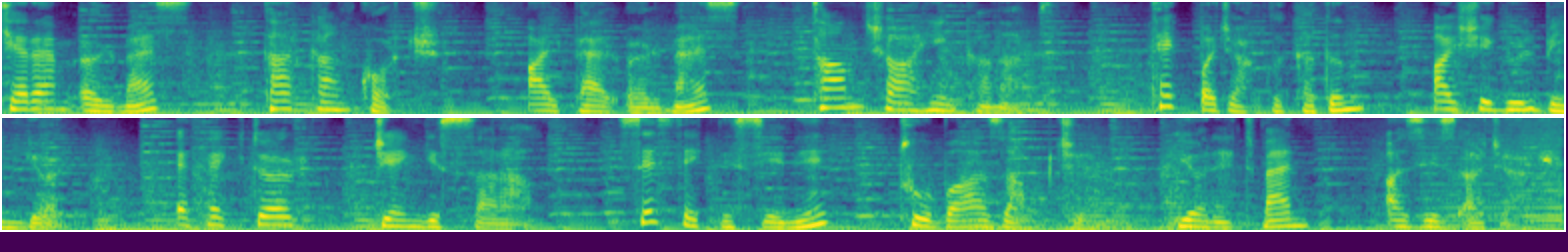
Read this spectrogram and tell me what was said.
Kerem Ölmez Tarkan Koç Alper Ölmez Tan Şahin Kanat Tek bacaklı kadın Ayşegül Bingöl Efektör Cengiz Saral Ses teknisyeni Tuğba Zapçı Yönetmen Aziz Acar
